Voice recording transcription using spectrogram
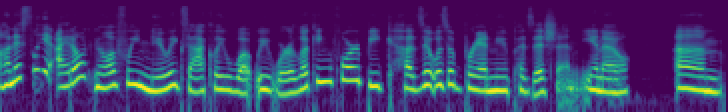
Honestly, I don't know if we knew exactly what we were looking for because it was a brand new position, you know. Um,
